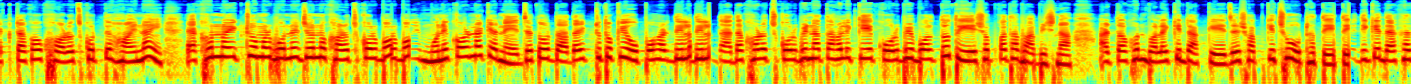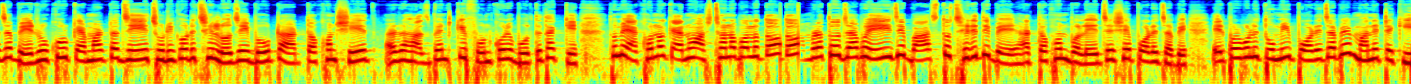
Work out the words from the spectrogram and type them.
এক টাকাও খরচ করতে হয় নাই। এখন নয়, একটু আমার বোনের জন্য খরচ করব। মনে কর না কেন যে, তোর দাদা একটু তোকে উপহার দিল দিল। দাদা খরচ করবে না, তাহলে কে করবে বলতো? তুই এসব কথা ভাবিস না। আর তখন বলে কি ডাকে যে সব কিছু উঠাতে এদিকে দেখা যাবে রুকুর ক্যামেরাটা যে চুরি করেছিল, যেই বউটা, আর তখন সে আর হাজব্যান্ডকে ফোন করে বলতে থাকে, তুমি এখনও কেন আসছো না বলো তো? আমরা তো যাব, এই যে বাস তো ছেড়ে দিবে। আর তখন বলে যে সে পরে যাবে। এরপর বলে, তুমি পরে যাবে? মানেটা কি?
